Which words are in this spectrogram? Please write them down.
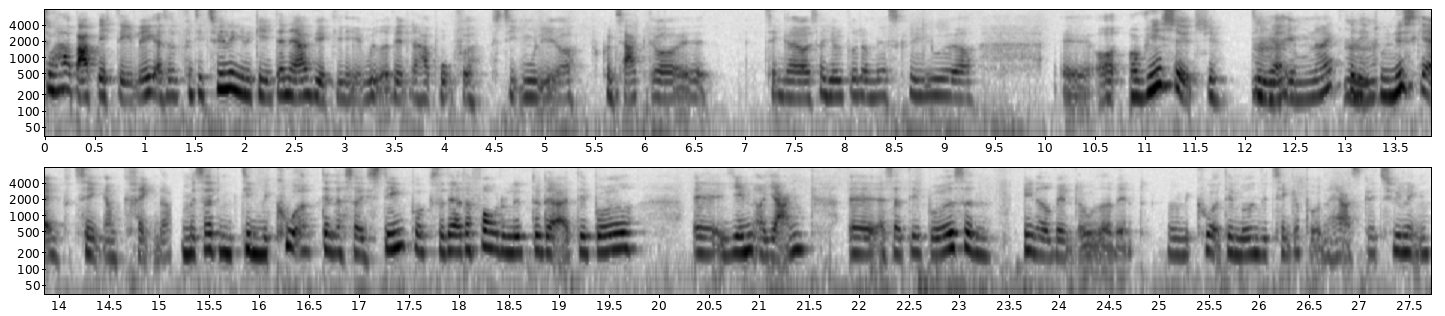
du har bare begge dele, ikke? Altså, fordi tvillingenergien, den er virkelig udadvendt, der har brug for stimuli og kontakt, og øh, tænker jeg også har hjulpet dig med at skrive og, øh, og, og researche de mm. her emner, ikke? fordi mm. du er nysgerrig på ting omkring dig. Men så er din, din mekur, den er så i stenbuk, så der, der får du lidt det der, at det er både øh, yin og yang. Øh, altså det er både sådan indadvendt og udadvendt. Og mekur, det er måden, vi tænker på, den hersker i tvillingen.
